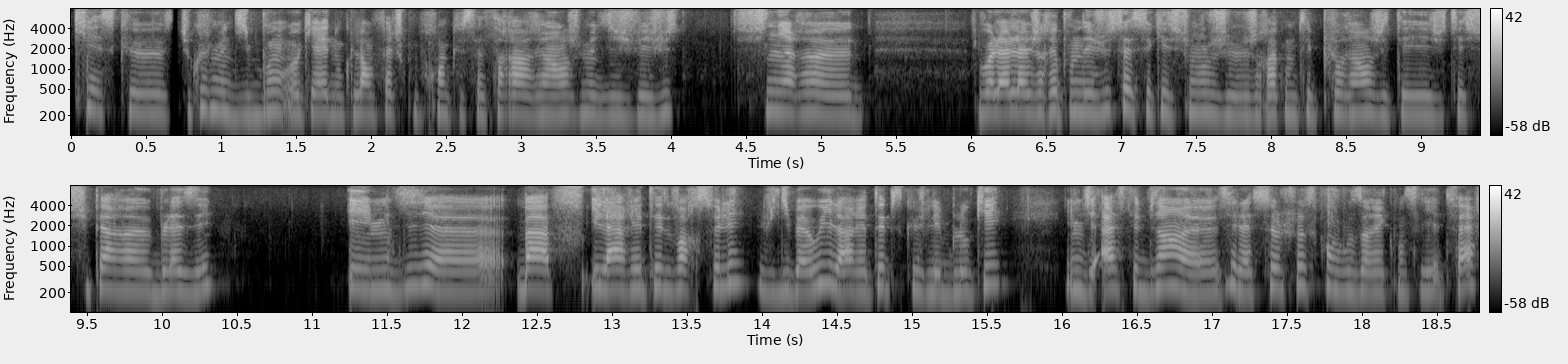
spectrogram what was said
qu'est-ce que. Du coup, je me dis, bon, ok, donc là, en fait, je comprends que ça sert à rien. Je me dis, je vais juste finir. Voilà, là, je répondais juste à ces questions, je, racontais plus rien, j'étais super blasée. Et il me dit, euh, bah, il a arrêté de vous harceler. Je lui dis, bah oui, il a arrêté parce que je l'ai bloqué. Il me dit, ah, c'est bien, euh, c'est la seule chose qu'on vous aurait conseillé de faire.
